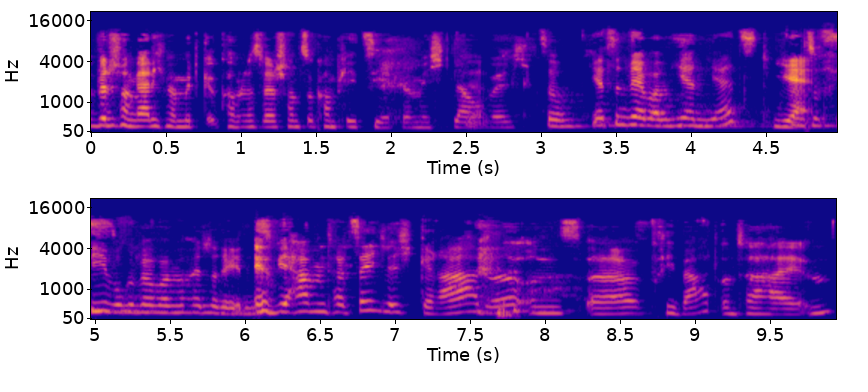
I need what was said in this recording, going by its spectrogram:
bin schon gar nicht mehr mitgekommen. Das wäre schon zu kompliziert für mich, glaube ich. So, jetzt sind wir aber im Hier und Jetzt. Yes. Und Sophie, worüber wollen wir heute reden? Äh, Wir haben tatsächlich gerade uns äh, privat unterhalten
